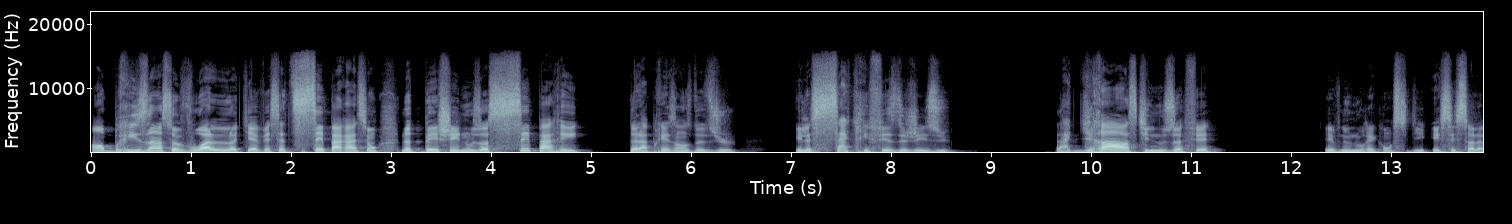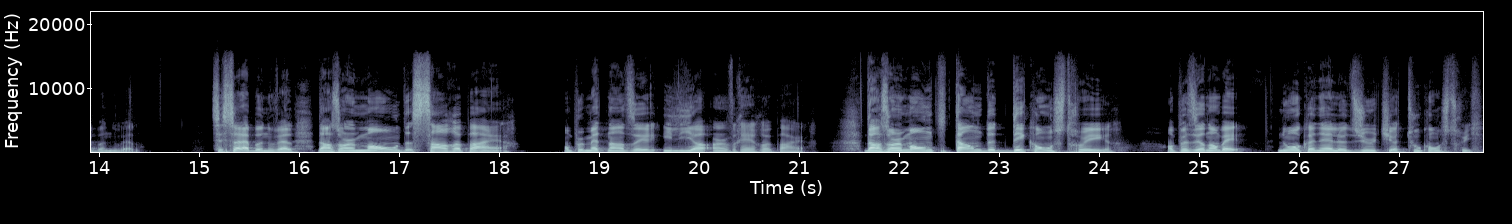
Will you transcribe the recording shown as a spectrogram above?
en brisant ce voile-là qui avait cette séparation. Notre péché nous a séparés de la présence de Dieu. Et le sacrifice de Jésus, la grâce qu'il nous a fait, est venu nous réconcilier. Et c'est ça la bonne nouvelle. C'est ça la bonne nouvelle. Dans un monde sans repère, on peut maintenant dire il y a un vrai repère. Dans un monde qui tente de déconstruire, on peut dire non, ben, nous, on connaît le Dieu qui a tout construit.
